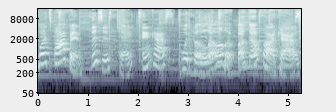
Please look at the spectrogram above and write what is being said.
What's poppin'? This is Tay and Cass with the Level the Fuck Up podcast.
